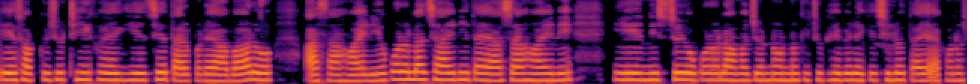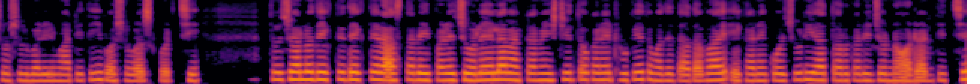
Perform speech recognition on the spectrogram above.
এ সব কিছু ঠিক হয়ে গিয়েছে, তারপরে আবারও আসা হয়নি। ওপরওয়ালা চায়নি, তাই আসা হয়নি। নিশ্চয়ই ওপরওয়ালা আমার জন্য অন্য কিছু ভেবে রেখেছিল, তাই এখনও শ্বশুরবাড়ির মাটিতেই বসবাস করছি। তো চলো দেখতে দেখতে রাস্তার এই পারে চলে এলাম। একটা মিষ্টির দোকানে ঢুকে তোমাদের দাদাভাই এখানে কচুরি আর তরকারির জন্য অর্ডার দিচ্ছে।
